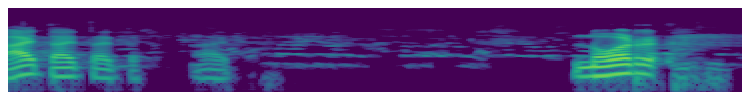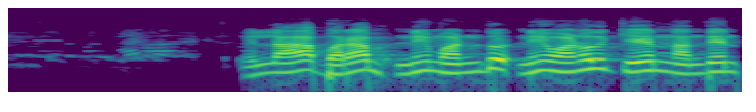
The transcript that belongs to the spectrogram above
ಆಯ್ತು ಆಯ್ತು ಆಯ್ತು. ಆಯ್ತು. ನೋಡ್ರಿ. ಇಲ್ಲ, ಬರ, ನೀವು ಅಂದು, ನೀವು ಅನ್ನೋದಕ್ಕೇನು ನಂದೇನು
